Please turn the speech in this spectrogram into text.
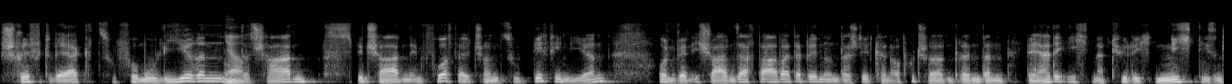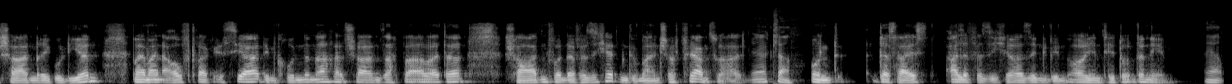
Schriftwerk zu formulieren ja. und das Schaden, den Schaden im Vorfeld schon zu definieren. Und wenn ich Schadensachbearbeiter bin und da steht kein Obhutschaden drin, dann werde ich natürlich nicht diesen Schaden regulieren, weil mein Auftrag ist ja dem Grunde nach als Schadensachbearbeiter Sachverarbeiter, Schaden von der versicherten Gemeinschaft fernzuhalten. Ja, klar. Und das heißt, alle Versicherer sind gewinnorientierte Unternehmen. Ja.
